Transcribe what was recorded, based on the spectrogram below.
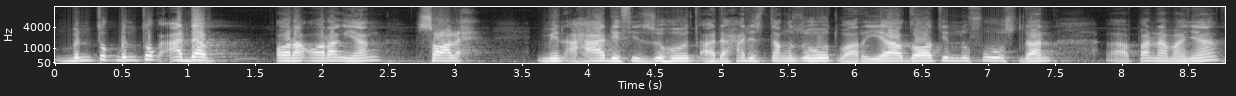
bentuk-bentuk adab orang-orang yang soleh min ahadits zuhud, ada hadis tentang zuhud, wariyadatin nufus dan apa namanya?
